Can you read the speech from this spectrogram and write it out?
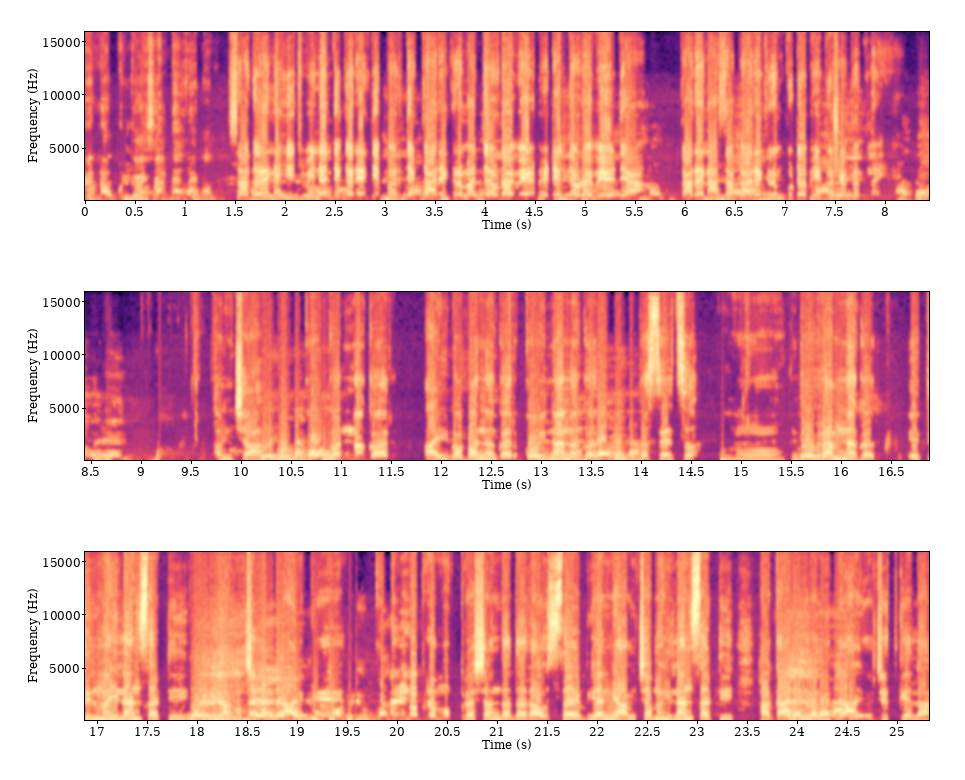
त्यांना आपण काय देणार सगळ्यांना हीच विनंती करेन की प्रत्येक कार्यक्रमात जेवढा वेळ भेटेल तेवढा वेळ द्या. कारण असा कार्यक्रम कुठं भेटू शकत नाही आमच्या कोकण नगर आईबाबा नगर कोयना नगर तसेच देवराम नगर येथील महिलांसाठी कुटुंब प्रमुख प्रशांतदादा राऊत साहेब यांनी आमच्या महिलांसाठी हा कार्यक्रम आयोजित केला.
